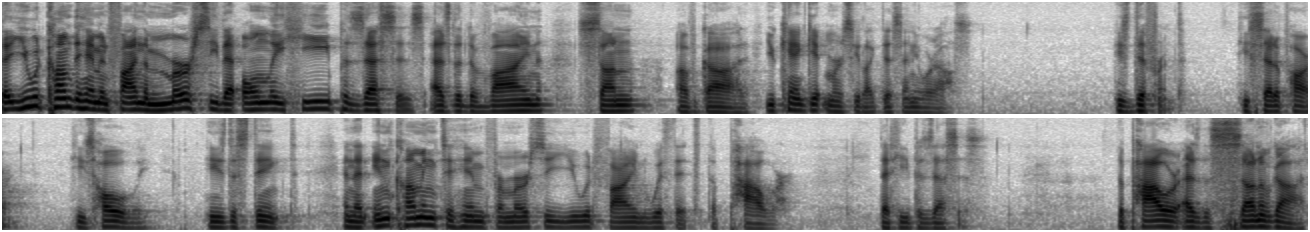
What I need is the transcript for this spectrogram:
That you would come to Him and find the mercy that only He possesses as the divine Son of God. You can't get mercy like this anywhere else. He's different, He's set apart, He's holy, He's distinct and that in coming to him for mercy, you would find with it the power that he possesses. The power as the Son of God,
